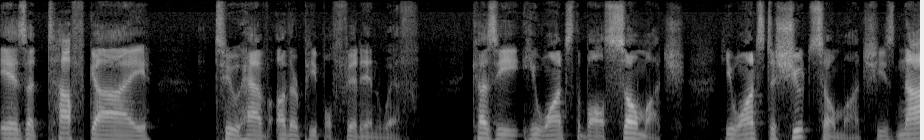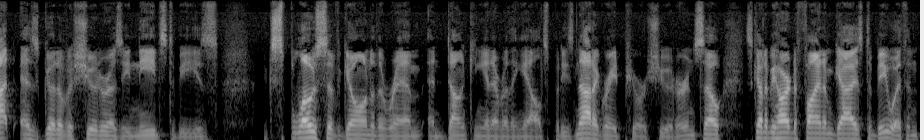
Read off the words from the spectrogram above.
is a tough guy to have other people fit in with because he he wants the ball so much he wants to shoot so much he's not as good of a shooter as he needs to be he's explosive going to the rim and dunking and everything else but he's not a great pure shooter and so it's going to be hard to find him guys to be with and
